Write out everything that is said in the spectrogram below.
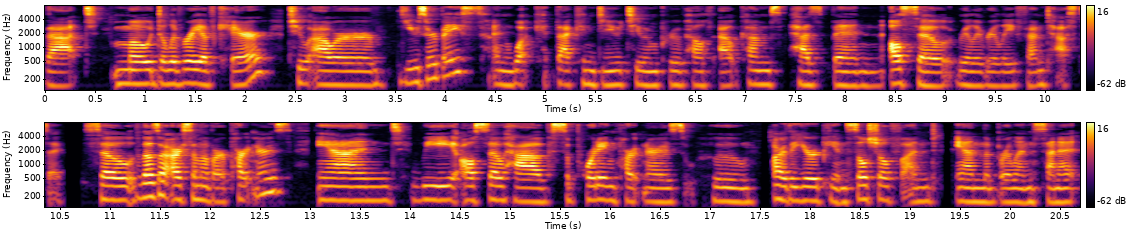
that mode delivery of care to our user base and what that can do to improve health outcomes has been also really, really fantastic. So, those are some of our partners. And we also have supporting partners who are the European Social Fund and the Berlin Senate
